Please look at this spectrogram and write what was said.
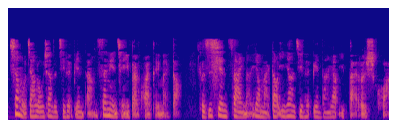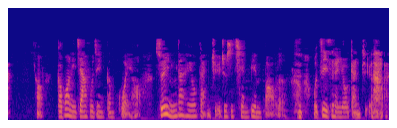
像我家楼下的鸡腿便当，三年前一百块可以买到，可是现在呢，要买到一样的鸡腿便当要一百二十块。好、哦，搞不好你家附近更贵哈、所以你应该很有感觉，就是钱变薄了。我自己是很有感觉啦，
